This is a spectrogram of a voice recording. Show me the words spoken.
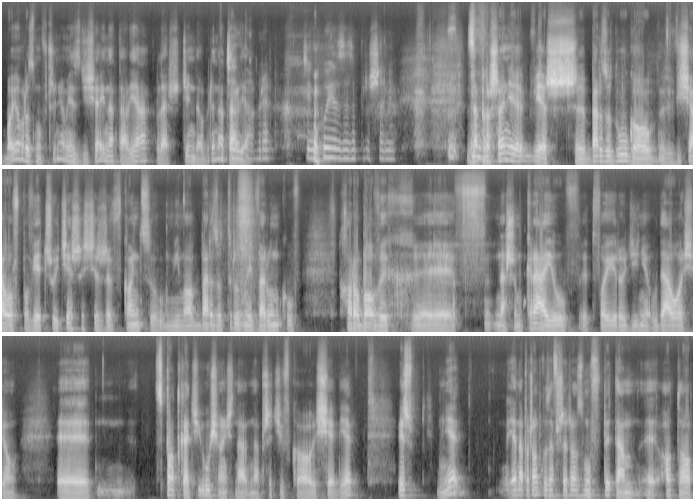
Moją rozmówczynią jest dzisiaj Natalia Lesz. Dzień dobry, Natalia. Dzień dobry. Dziękuję za zaproszenie. Zaproszenie, wiesz, bardzo długo wisiało w powietrzu i cieszę się, że w końcu, mimo bardzo trudnych warunków chorobowych e, w naszym kraju, w Twojej rodzinie udało się e, spotkać i usiąść na, naprzeciwko siebie. Wiesz, mnie, ja na początku zawsze rozmów pytam e, o to,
